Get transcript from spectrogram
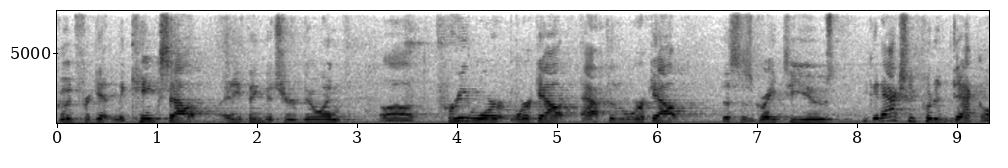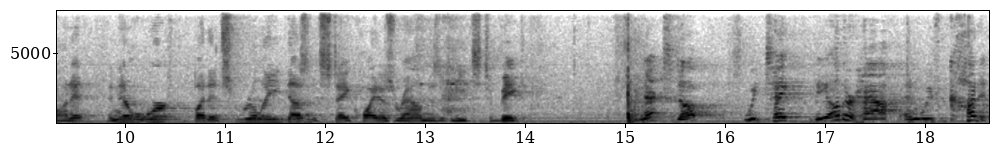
good for getting the kinks out, anything that you're doing uh, pre-workout, after the workout, this is great to use. You can actually put a deck on it and it'll work, but it really doesn't stay quite as round as it needs to be. Next up, we take the other half and we've cut it.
